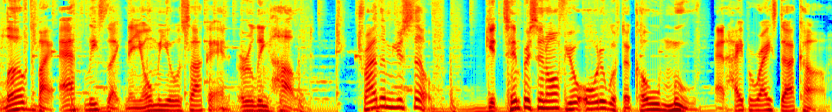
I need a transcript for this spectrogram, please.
Loved by athletes like Naomi Osaka and Erling Haaland. Try them yourself. Get 10% off your order with the code MOVE at hyperice.com.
